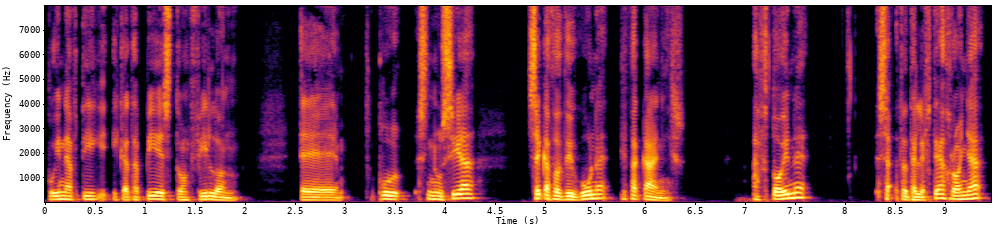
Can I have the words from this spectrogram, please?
που είναι αυτή η καταπίεση των φίλων, ε, που στην ουσία σε καθοδηγούν τι θα κάνεις. Αυτό είναι τα τελευταία χρόνια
